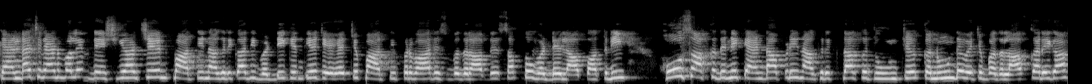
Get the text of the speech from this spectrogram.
ਕੈਨੇਡਾ 'ਚ ਰਹਿਣ ਵਾਲੇ ਵਿਦੇਸ਼ੀਆਂ 'ਚ ਭਾਰਤੀ ਨਾਗਰਿਕਾਂ ਦੀ ਵੱਡੀ ਗਿਣਤੀ ਹੈ, ਜਿਹੇ 'ਚ ਭਾਰਤੀ ਪਰਿਵਾਰ ਇਸ ਬਦਲਾਅ ਦੇ ਸਭ ਤੋਂ ਵੱਡੇ ਲਾਭਪਾਤਰੀ ਹੋ ਸਕਦੇ ਨੇ ਕੈਨੇਡਾ ਆਪਣੀ ਨਾਗਰਿਕਤਾ ਕਾਨੂੰਨ 'ਚ ਕਾਨੂੰਨ ਦੇ ਵਿੱਚ ਬਦਲਾਅ ਕਰੇਗਾ।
